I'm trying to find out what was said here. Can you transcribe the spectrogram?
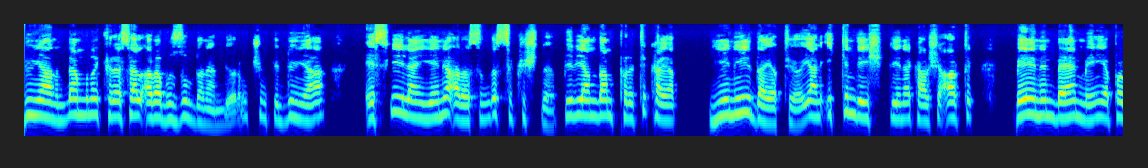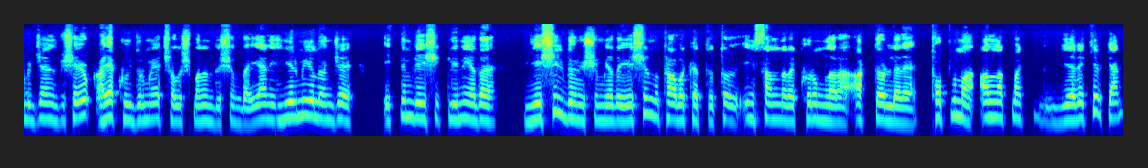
dünyanın. Ben buna küresel ara buzul dönem diyorum. Çünkü dünya eski ile yeni arasında sıkıştı. Bir yandan pratik hayat yeniyi dayatıyor. Yani iklim değişikliğine karşı artık beğenin beğenmeyin yapabileceğiniz bir şey yok. Ayak uydurmaya çalışmanın dışında. Yani 20 yıl önce iklim değişikliğini ya da yeşil dönüşüm ya da yeşil mutabakatı insanlara, kurumlara, aktörlere, topluma anlatmak gerekirken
